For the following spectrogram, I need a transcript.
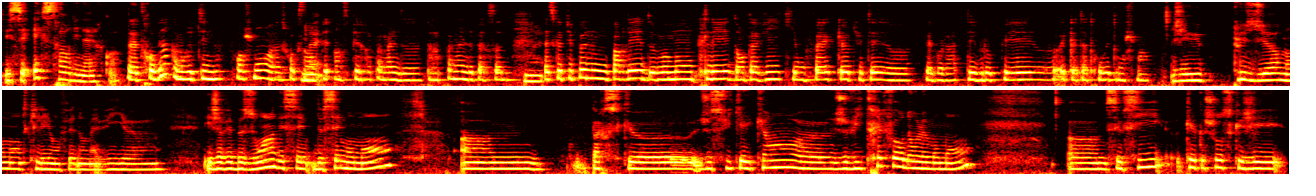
Et c'est extraordinaire, quoi. Bah, trop bien comme routine. Franchement, euh, je crois que ça inspirera pas mal de, pas mal de personnes. Est-ce que tu peux nous parler de moments clés dans ta vie qui ont fait que tu t'es euh, ben voilà, développé euh, et que tu as trouvé ton chemin? J'ai eu plusieurs moments de clés, en fait, dans ma vie. et j'avais besoin de ces, de ces moments parce que je suis quelqu'un, euh, je vis très fort dans le moment. Euh, c'est aussi quelque chose que j'ai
